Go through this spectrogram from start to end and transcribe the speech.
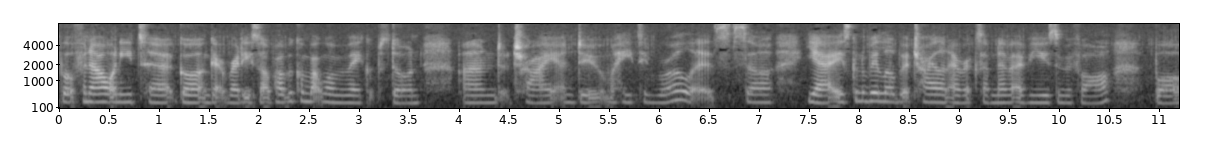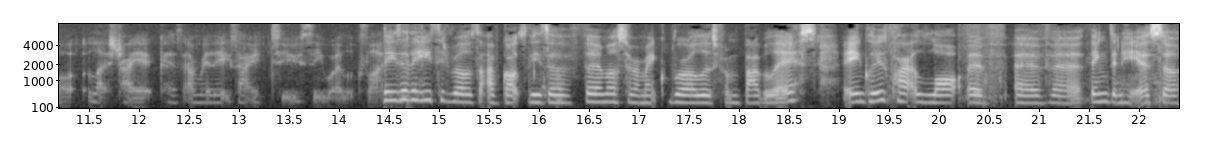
but for now I need to go and get ready so I'll probably come back when my makeup's done and try and do my heated rollers. So yeah it's going to be a little bit of trial and error because I've never ever used them before but let's try it because I'm really excited to see what it looks like. These are the heated rollers that I've got. So these are the thermoceramic rollers from Babyliss. It includes quite a lot of, of uh, things in here so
